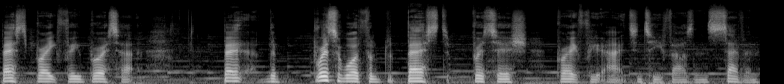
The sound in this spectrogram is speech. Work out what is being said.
Best Breakthrough Brit. Be- the Brit Award for Best British Breakthrough Act in 2007,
